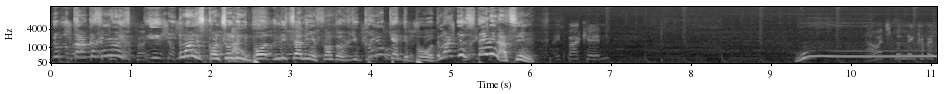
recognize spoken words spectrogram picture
The, Casemiro is, is- the man is controlling the ball literally in front of you. Can you get the ball? The man just staring at him. Played back in. Now it's Milinkovic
